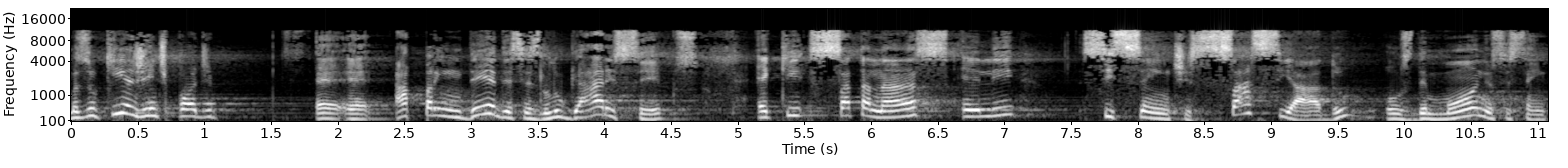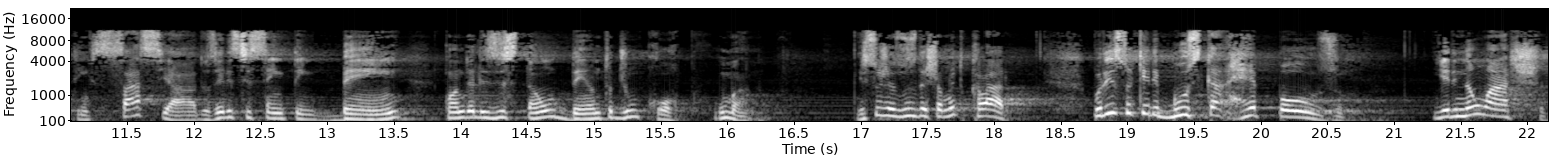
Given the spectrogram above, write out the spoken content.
Mas o que a gente pode é, é, aprender desses lugares secos é que Satanás, ele se sente saciado, os demônios se sentem saciados, eles se sentem bem quando eles estão dentro de um corpo humano. Isso Jesus deixa muito claro. Por isso que ele busca repouso. E ele não acha.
